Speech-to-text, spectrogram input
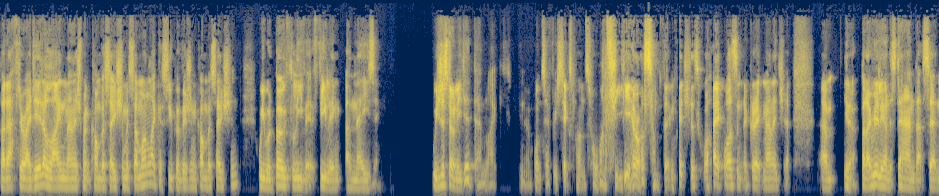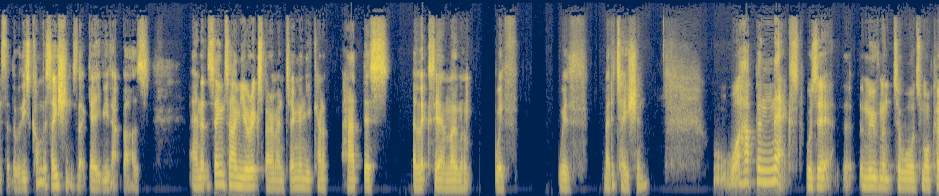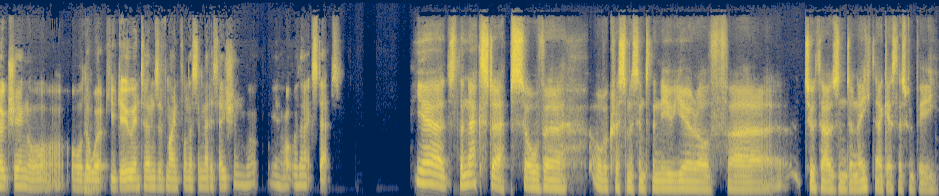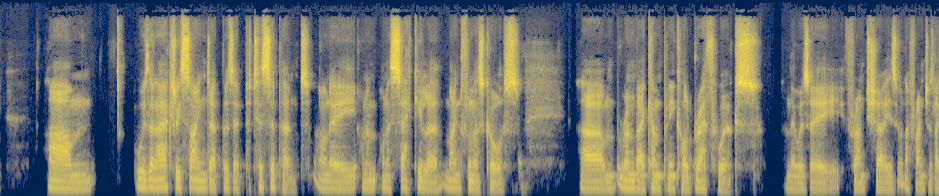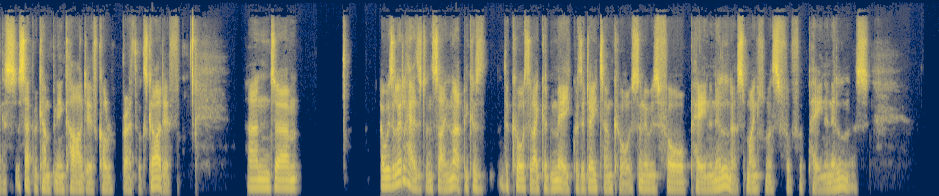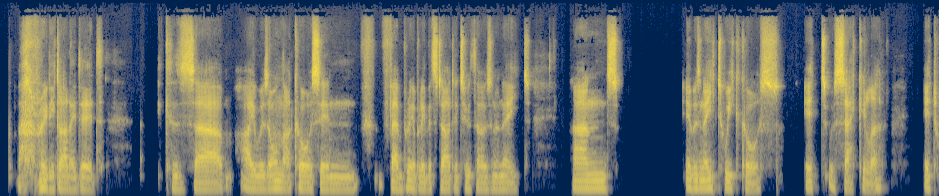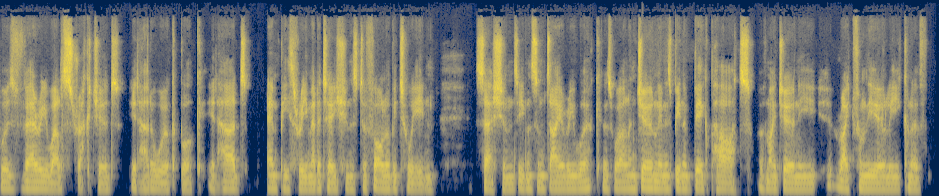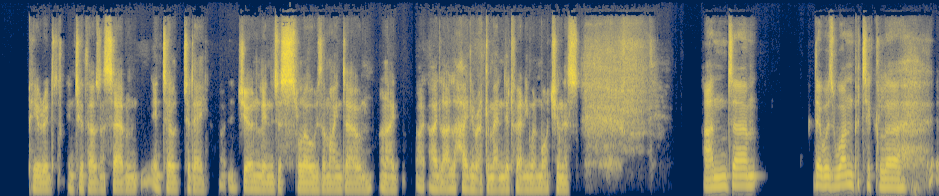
But after I did a line management conversation with someone, like a supervision conversation, we would both leave it feeling amazing. We just only did them like you know once every six months or once a year or something, which is why it wasn't a great manager. Um, you know, but I really understand that sense that there were these conversations that gave you that buzz, and at the same time you were experimenting and you kind of had this elixir moment with with meditation. What happened next? Was it the movement towards more coaching, or or the hmm. work you do in terms of mindfulness and meditation? What, you know, what were the next steps? Yeah, it's the next steps over over Christmas into the new year of uh, 2008. I guess this would be. Um, was that I actually signed up as a participant on a on a on a secular mindfulness course um, run by a company called Breathworks, and there was a franchise, or not franchise, like a, separate company in Cardiff called Breathworks Cardiff, and um, I was a little hesitant signing up because the course that I could make was a daytime course, and it was for pain and illness, mindfulness for for pain and illness. I'm really glad I did because um, I was on that course in February, I believe it started 2008. And it was an eight week course. It was secular. It was very well structured. It had a workbook. It had MP3 meditations to follow between sessions, even some diary work as well. And journaling has been a big part of my journey right from the early kind of period in 2007 until today. Journaling just slows the mind down, and I, I, I highly recommend it for anyone watching this. And um, there was one particular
